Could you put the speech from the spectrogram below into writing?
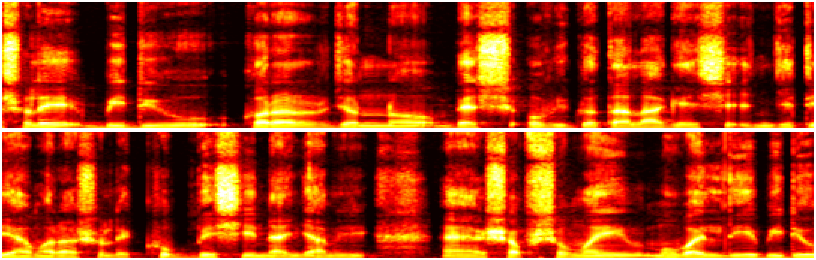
আসলে ভিডিও করার জন্য বেশ অভিজ্ঞতা লাগে যেটি আমার আসলে খুব বেশি নাই। আমি সবসময় মোবাইল দিয়ে ভিডিও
